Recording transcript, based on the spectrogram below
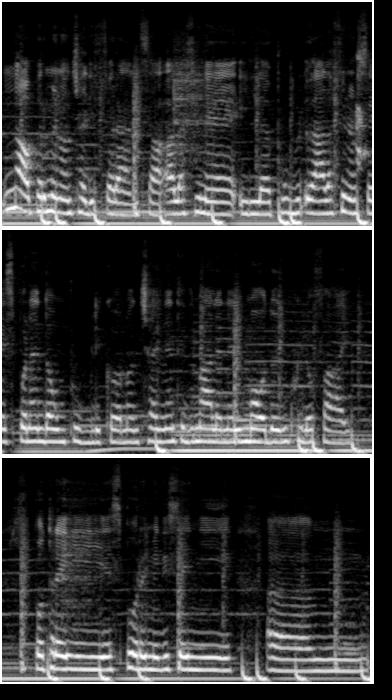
No, per me non c'è differenza, alla fine, pub- alla fine lo stai esponendo a un pubblico, non c'è niente di male nel modo in cui lo fai. Potrei esporre i miei disegni um,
